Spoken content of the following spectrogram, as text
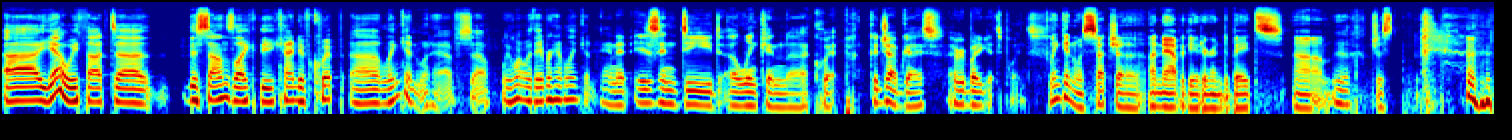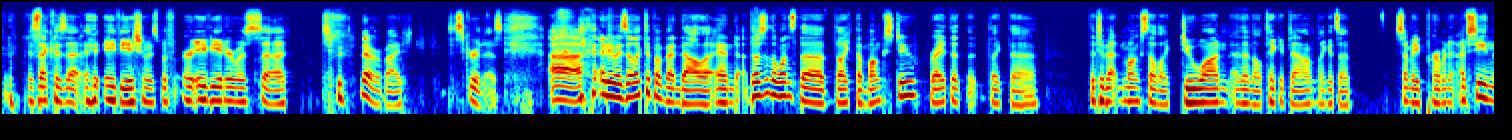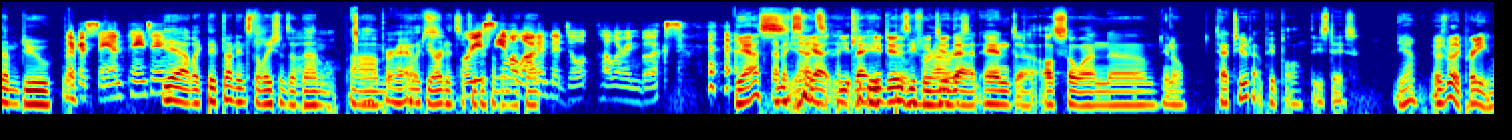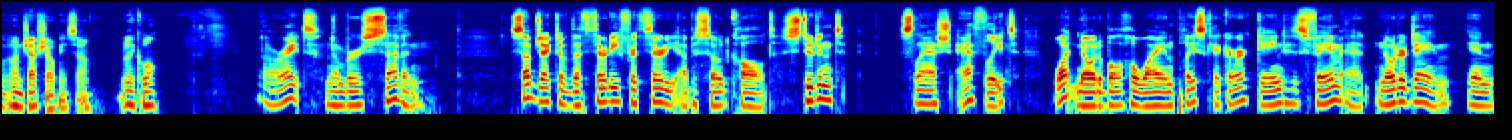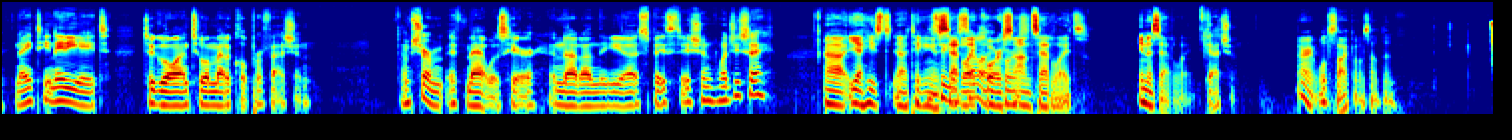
Uh, yeah, we thought uh, this sounds like the kind of quip uh, Lincoln would have, so we went with Abraham Lincoln. And it is indeed a Lincoln uh, quip. Good job, guys. Everybody gets points. Lincoln was such a, a navigator in debates. Um, just Is that because uh, aviation was before, or aviator was? Uh, too, never mind. Screw this. Uh, anyways, I looked up a mandala, and those are the ones the like the monks do, right? That the, like the the Tibetan monks they'll like do one and then they'll take it down, like it's a semi-permanent. I've seen them do. Like a sand painting? Yeah, like they've done installations of them. Um, perhaps. like the art institute. Or you see them a like lot that. in adult coloring books. yes, That makes sense. Yeah, you, that you you do. busy You for do that, and uh, also on um, you know tattooed on people these days. Yeah, it was really pretty when Jeff showed me. So really cool. All right, number seven. Subject of the 30 for 30 episode called Student slash Athlete. What notable Hawaiian place kicker gained his fame at Notre Dame in 1988 to go on to a medical profession? I'm sure if Matt was here and not on the uh, space station, what'd you say? Uh, yeah, he's uh, taking He's a taking a satellite, satellite course, course. on satellites, in a satellite. Gotcha. All right, we'll just talk about something.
